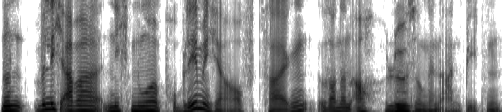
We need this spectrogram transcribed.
Nun will ich aber nicht nur Probleme hier aufzeigen, sondern auch Lösungen anbieten.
